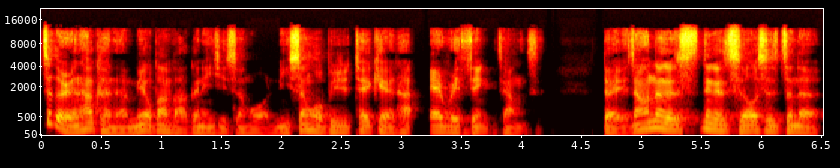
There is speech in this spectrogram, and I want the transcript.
这个人他可能没有办法跟你一起生活，你生活必须 take care 他 everything 这样子。对，然后那个那个时候是真的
